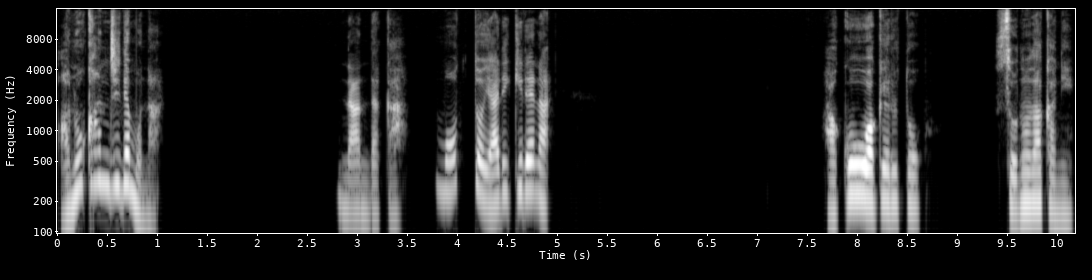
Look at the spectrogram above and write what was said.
あの感じでもない。なんだかもっとやりきれない。箱を開けるとその中に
